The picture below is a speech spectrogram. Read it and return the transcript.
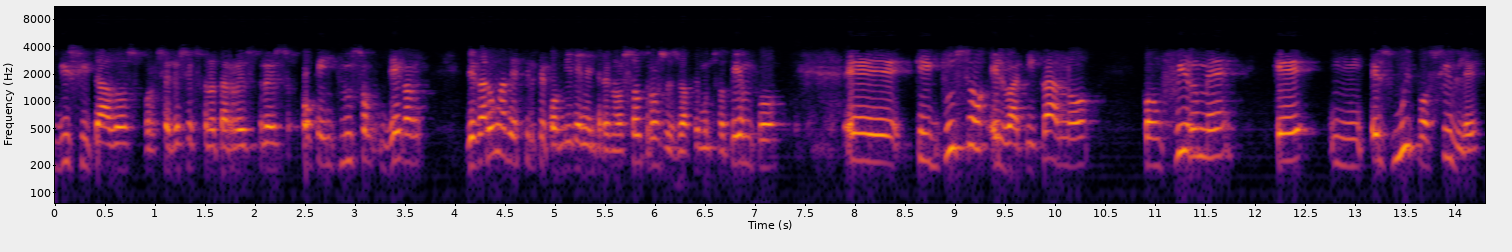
visitados por seres extraterrestres o que incluso llegan, llegaron a decir que conviven entre nosotros desde hace mucho tiempo, eh, que incluso el Vaticano confirme que mm, es muy posible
